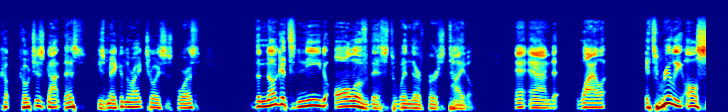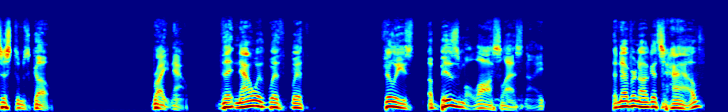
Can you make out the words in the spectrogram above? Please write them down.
co- coach has got this. He's making the right choices for us. The Nuggets need all of this to win their first title. A- And while it's really all systems go right now, that now with with with Philly's abysmal loss last night, the Never Nuggets have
